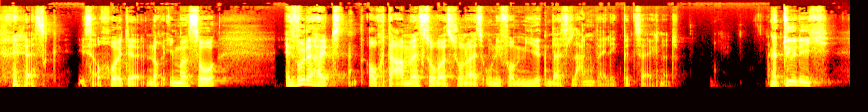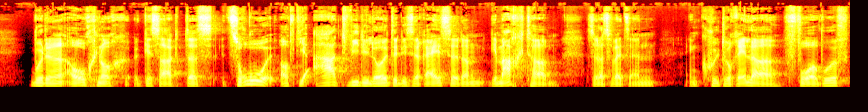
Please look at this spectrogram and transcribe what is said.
das ist auch heute noch immer so. Es wurde halt auch damals sowas schon als uniformiert und als langweilig bezeichnet. Natürlich wurde dann auch noch gesagt, dass so auf die Art, wie die Leute diese Reise dann gemacht haben, also das war jetzt ein, ein kultureller Vorwurf,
